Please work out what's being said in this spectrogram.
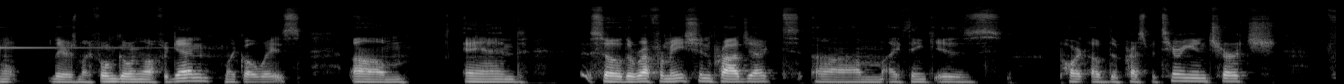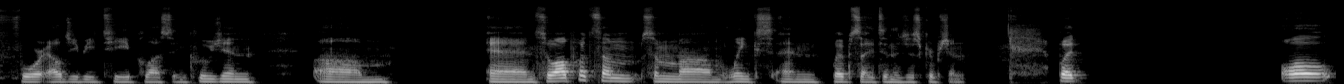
well, there's my phone going off again, like always. Um, and so the Reformation Project, um, I think, is part of the Presbyterian Church for LGBT plus inclusion. Um, and so I'll put some some um, links and websites in the description. But all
